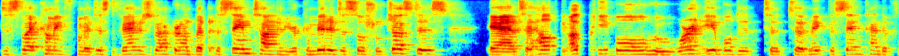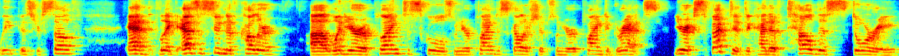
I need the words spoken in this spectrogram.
despite coming from a disadvantaged background. But at the same time, you're committed to social justice and to helping other people who weren't able to, to, to make the same kind of leap as yourself. And like as a student of color, uh, when you're applying to schools, when you're applying to scholarships, when you're applying to grants, you're expected to kind of tell this story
